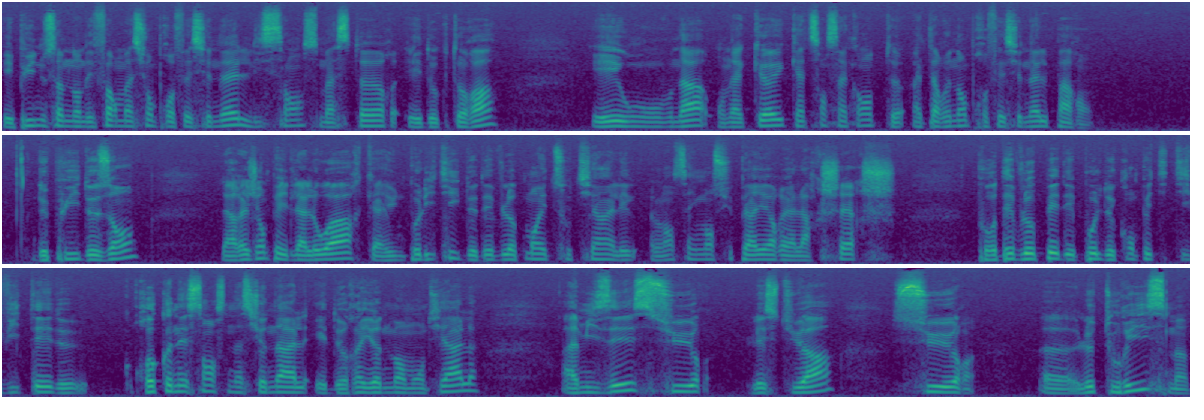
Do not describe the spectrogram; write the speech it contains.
Et puis nous sommes dans des formations professionnelles, licence, master et doctorat, et où on accueille 450 intervenants professionnels par an. Depuis deux ans, la région Pays de la Loire, qui a une politique de développement et de soutien à l'enseignement supérieur et à la recherche pour développer des pôles de compétitivité, de reconnaissance nationale et de rayonnement mondial, a misé sur l'ESTUA, sur euh, le tourisme,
